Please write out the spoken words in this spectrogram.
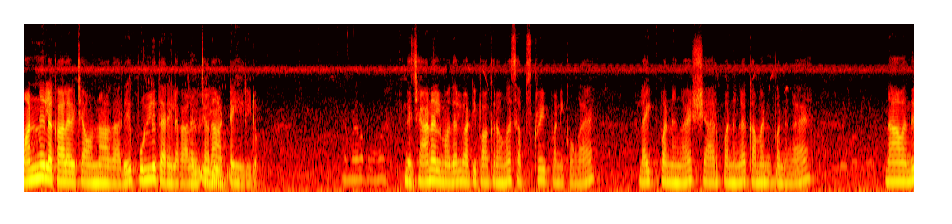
மண்ணில் காலை வச்சா ஒன்றும் ஆகாது. புல் தரையில் காலை வச்சா தான் அட்டை ஏறிடும். இந்த சேனல் முதல் வாட்டி பார்க்குறவங்க சப்ஸ்கிரைப் பண்ணிக்கோங்க. லைக் பண்ணுங்கள் ஷேர் பண்ணுங்கள் கமெண்ட் பண்ணுங்கள் நான் வந்து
